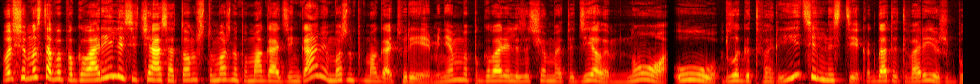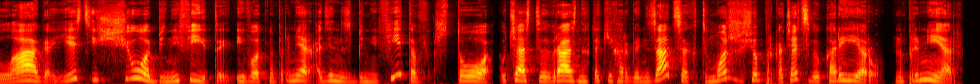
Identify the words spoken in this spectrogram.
В общем, мы с тобой поговорили сейчас о том, что можно помогать деньгами, можно помогать временем. Мы поговорили, зачем мы это делаем. Но у благотворительности, когда ты творишь благо, есть еще бенефиты. И вот, например, один из бенефитов, что участвуя в разных таких организациях, ты можешь еще прокачать свою карьеру. Например,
